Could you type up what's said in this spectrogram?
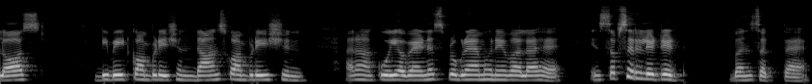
lost debate competition dance competition है ना? कोई अवेयरनेस प्रोग्राम होने वाला है। इन सबसे रिलेटेड बन सकता है।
